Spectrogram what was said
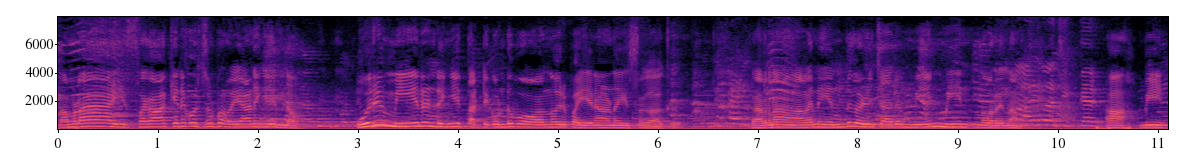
നമ്മുടെ ഇസഹാക്കിനെ കുറിച്ച് പറയുകയാണെങ്കിലോ ഒരു മീനുണ്ടെങ്കിൽ തട്ടിക്കൊണ്ട് പോകാവുന്ന ഒരു പയ്യനാണ് ഇസഹാക്ക്. കാരണം അവൻ എന്ത് കഴിച്ചാലും മീൻ മീൻ എന്ന് പറയുന്നതാണ് ആ മീൻ.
